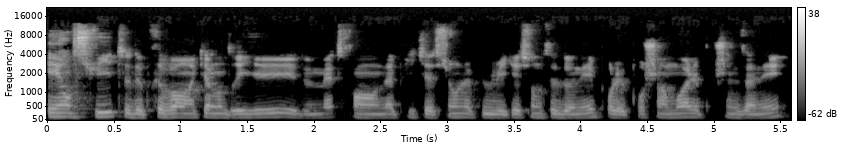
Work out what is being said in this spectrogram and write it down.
et ensuite de prévoir un calendrier et de mettre en application la publication de ces données pour les prochains mois, les prochaines années.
